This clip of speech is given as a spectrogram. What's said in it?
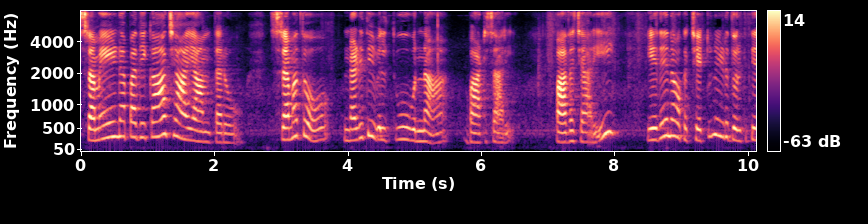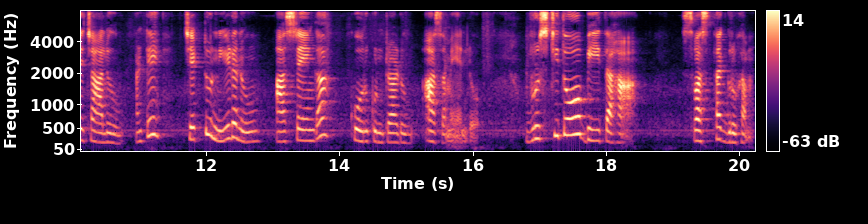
శ్రమేణ పదికా ఛాయాంతరో శ్రమతో నడితి వెళ్తూ ఉన్న బాటసారి. పాదచారి ఏదైనా ఒక చెట్టు నీడ దొరికితే చాలు. అంటే చెట్టు నీడను ఆశ్రయంగా కోరుకుంటాడు ఆ సమయంలో. వృష్టితో భీత స్వస్థ గృహం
